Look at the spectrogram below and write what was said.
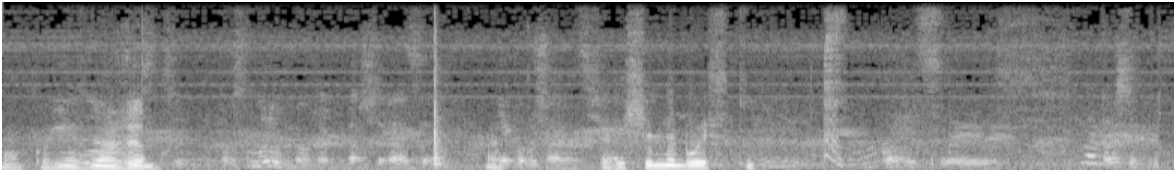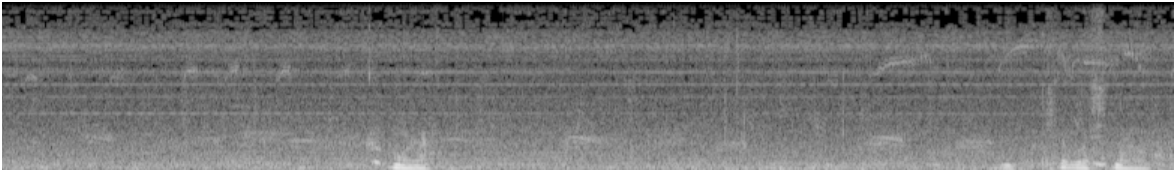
O, kurde, nie zdążyłem. Po prostu równo, tak dwa, trzy razy, nie poruszając się. Jakieś silne błyski. Koniec, y, no to szybko. Nie ma. Przebłysnęło.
